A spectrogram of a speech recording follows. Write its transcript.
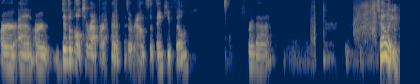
are um, are difficult to wrap our heads around so thank you phil for that Shelley.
